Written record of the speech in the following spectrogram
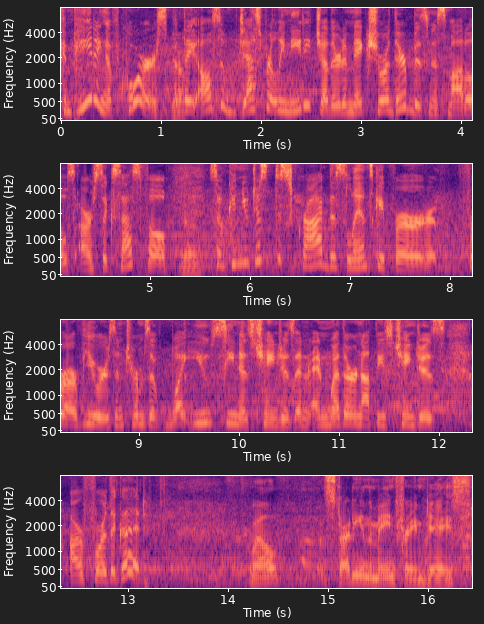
competing, of course, but they also desperately need each other to make sure their business models are successful. Yeah. So can you just describe this landscape for, for our viewers in terms of what you've seen as changes and, and whether or not these changes are for the good? Well, starting in the mainframe days,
